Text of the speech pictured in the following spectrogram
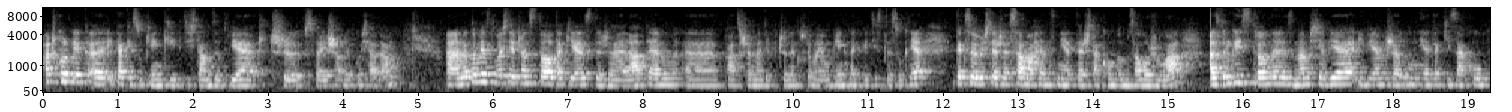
Aczkolwiek e, i takie sukienki gdzieś tam ze dwie czy trzy w swojej szafie posiadam. E, Natomiast właśnie często tak jest, że latem e, patrzę na dziewczyny, które mają piękne, kwieciste suknie i tak sobie myślę, że sama chętnie też taką bym założyła. A z drugiej strony znam siebie i wiem, że u mnie taki zakup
